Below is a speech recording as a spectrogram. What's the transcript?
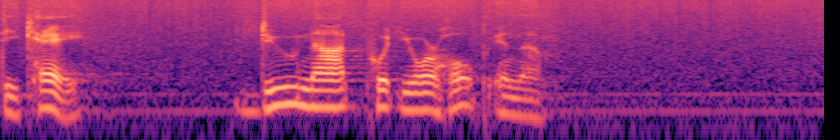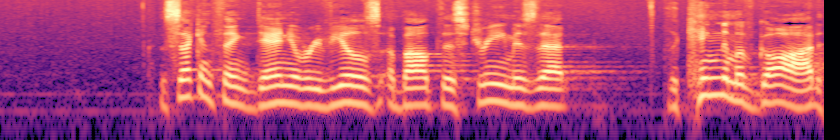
decay. Do not put your hope in them. The second thing Daniel reveals about this dream is that the kingdom of God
